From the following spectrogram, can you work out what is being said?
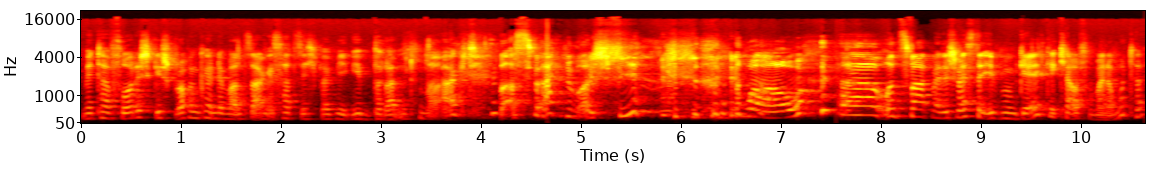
Metaphorisch gesprochen könnte man sagen, es hat sich bei mir gebrandmarkt. Was für ein Wortspiel. wow. Äh, und zwar hat meine Schwester eben Geld geklaut von meiner Mutter.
